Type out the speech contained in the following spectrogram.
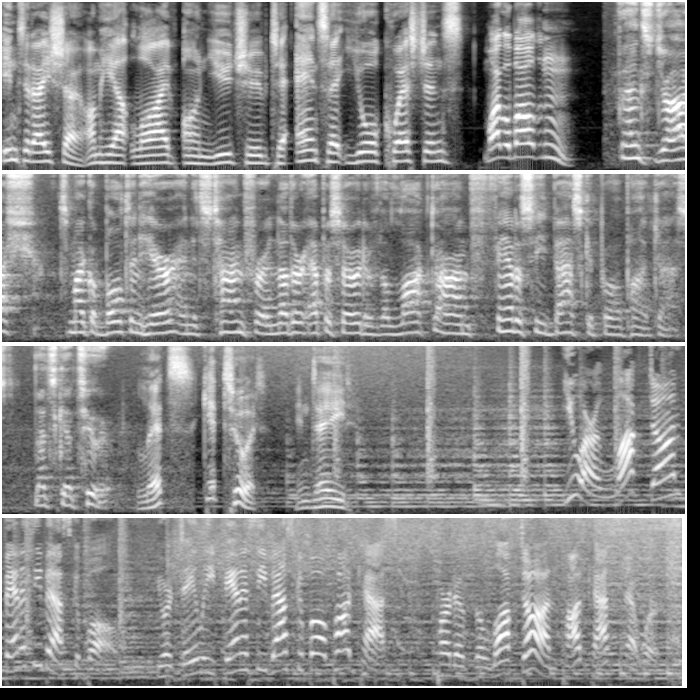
In today's show, I'm here live on YouTube to answer your questions. Michael Bolton. Thanks, Josh. It's Michael Bolton here, and it's time for another episode of the Locked On Fantasy Basketball Podcast. Let's get to it. Let's get to it. Indeed. You are Locked On Fantasy Basketball, your daily fantasy basketball podcast, part of the Locked On Podcast Network.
